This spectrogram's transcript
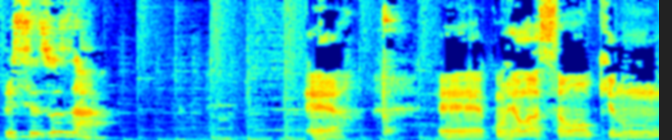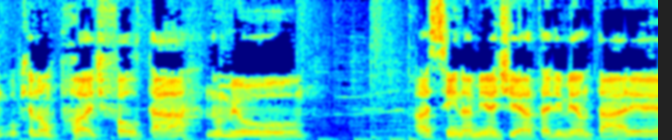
precisa usar. É, é com relação ao que não, o que não pode faltar no meu assim na minha dieta alimentar é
